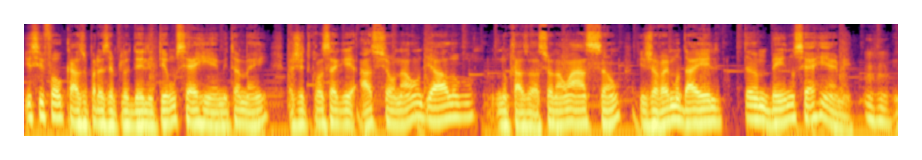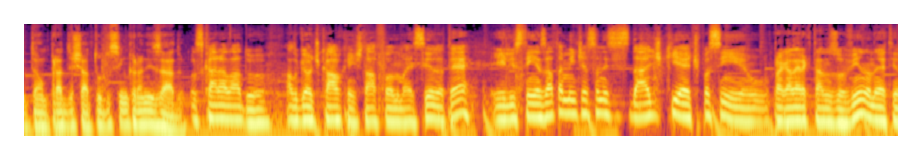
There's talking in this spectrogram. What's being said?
E se for o caso, por exemplo, dele ter um CRM também, a gente consegue acionar um diálogo, no caso, acionar uma ação que já vai mudar ele também no CRM. Uhum. Então, para deixar tudo sincronizado. Os caras lá do aluguel de carro que a gente tava falando mais cedo até, eles têm exatamente essa necessidade que é, tipo assim, pra galera que tá nos ouvindo, né, tem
